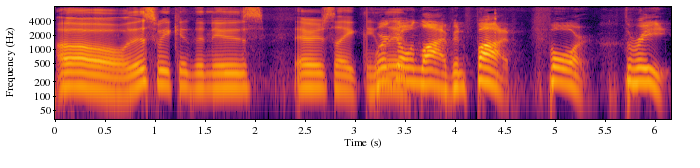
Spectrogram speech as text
Oh, this week in the news, there's like We're li- going live in five, four, three.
